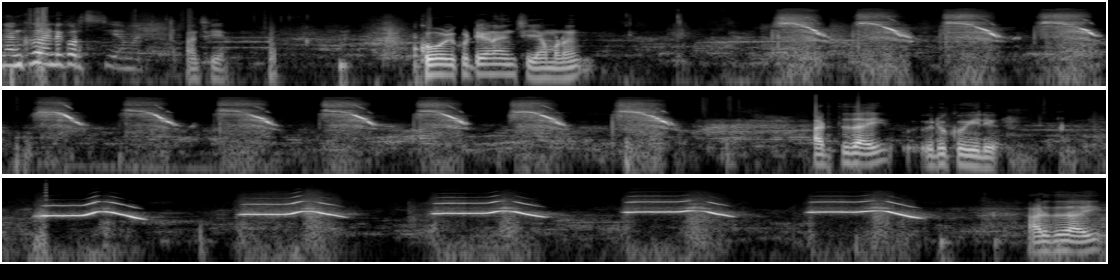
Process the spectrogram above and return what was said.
ഞങ്ങൾക്ക് വേണ്ടി കുറച്ച് ചെയ്യാൻ പറ്റും. ആ ചെയ്യാം. കോഴിക്കുട്ടിയാണ് ഞാൻ ചെയ്യാൻ പോണത്. അടുത്തതായി ഒരു കുയിൽ. അടുത്തതായി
